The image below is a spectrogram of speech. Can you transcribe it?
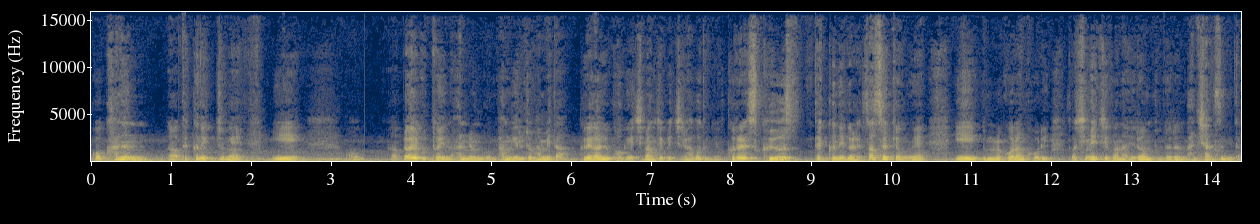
꼭 하는 어, 테크닉 중에 이 어, 어, 뼈에 붙어있는 안륜근 박리를 좀 합니다. 그래가지고 거기에 지방 재배치를 하거든요. 그래서 그 테크닉을 썼을 경우에 이 눈물고랑 골이 더 심해지거나 이런 분들은 많지 않습니다.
